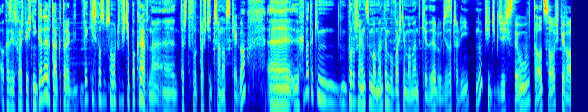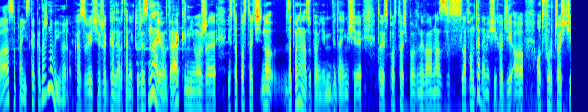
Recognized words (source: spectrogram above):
okazję słuchać pieśni Gellerta, które w jakiś sposób są oczywiście pokrewne e, też twórczości Trzanowskiego. E, chyba takim poruszającym momentem był właśnie moment, kiedy ludzie zaczęli nucić gdzieś z tyłu to, co śpiewała sopranistka Katarzyna Wiwer. Okazuje się, że Gellerta niektórzy znają, tak? Mimo, że jest to postać, no, zapomniana zupełnie. Wydaje mi się, to jest postać porównywalna z, z La Fontaine'em, jeśli chodzi o, o twórczość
